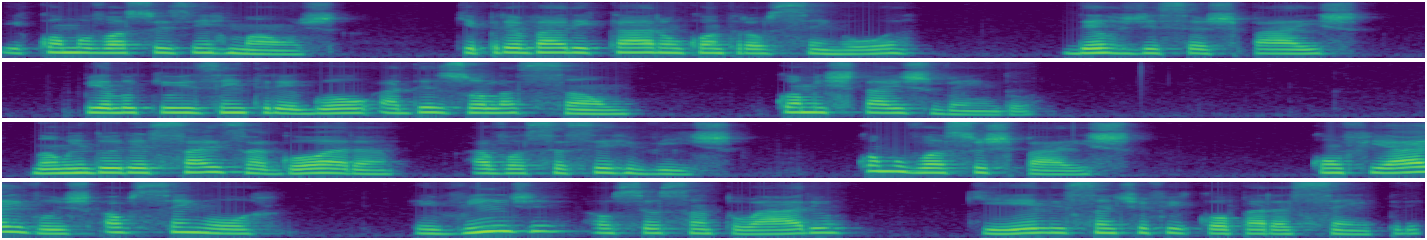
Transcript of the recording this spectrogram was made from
e como vossos irmãos, que prevaricaram contra o Senhor, Deus de seus pais, pelo que os entregou à desolação, como estáis vendo. Não endureçais agora a vossa cerviz, como vossos pais. Confiai-vos ao Senhor e vinde ao seu santuário, que ele santificou para sempre,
